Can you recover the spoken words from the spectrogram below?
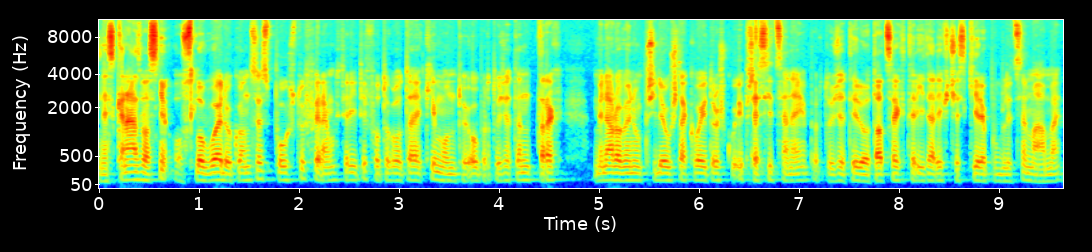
Dneska nás vlastně oslovuje dokonce spoustu firm, které ty fotovoltaiky montují, protože ten trh mi na rovinu přijde už takový trošku i přesycený, protože ty dotace, které tady v České republice máme,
